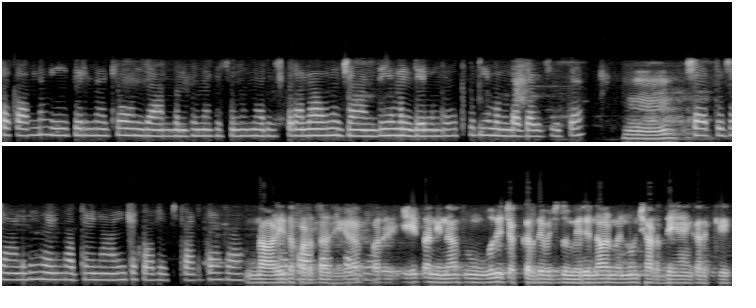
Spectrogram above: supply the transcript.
ਤਾਂ ਕਰਨਗੇ ਫਿਰ ਮੈਂ ਕਿਉਂ ਅਣਜਾਣ ਬੰਦੇ ਨਾਲ ਕਿਸੇ ਨਾਲ ਮੈਰਿਜ ਕਰਾਂ? ਮੈਂ ਉਹਨੂੰ ਜਾਣਦੀ ਹਾਂ ਮੁੰਡੇ ਨੂੰ ਬਹੁਤ ਵਧੀਆ ਮੁੰਡਾ ਜਗਜੀਤ ਹੈ। ਹੂੰ। ਸ਼ਾਇਦ ਤੂੰ ਜਾਣਦੀ ਹੋਵੇਂਗਾ ਆਪਣੇ ਨਾਲ ਹੀ ਤਾਂ ਕਾਲਜ ਪੜ੍ਹਦਾ ਹੈਗਾ। ਨਾਲ ਹੀ ਤਾਂ ਪਾਸ ਸੀਗਾ। ਪਰ ਇਹ ਤਾਂ ਨਹੀਂ ਨਾ ਤੂੰ ਉਹਦੇ ਚੱਕਰ ਦੇ ਵਿੱਚ ਤੂੰ ਮੇਰੇ ਨਾਲ ਮੈਨੂੰ ਛੱਡ ਦੇ ਐਂ ਕਰਕੇ।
